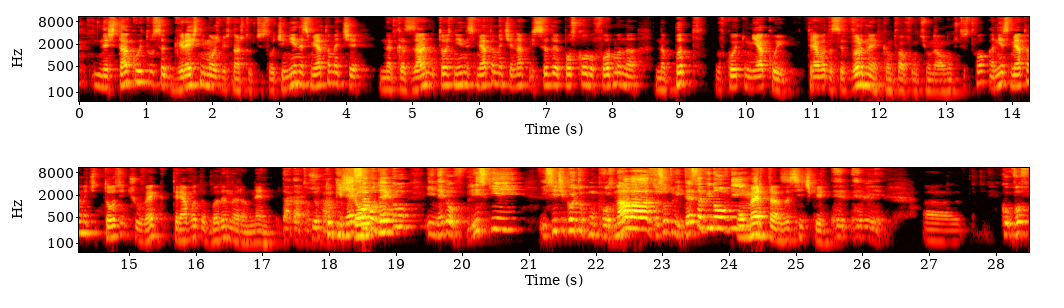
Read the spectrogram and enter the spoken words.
неща, които са грешни, може би, в нашето общество. Че ние не смятаме, че наказание, т.е. ние не смятаме, че една присъда е по-скоро форма на, на път, в който някой трябва да се върне към това функционално общество, а ние смятаме, че този човек трябва да бъде наранен. Да, да, И точно от така. тук И и не шоуто- само него, и негов близки, и всички, които му познава, защото и те са виновни. Омерта за всички. Е, еми, А, в,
